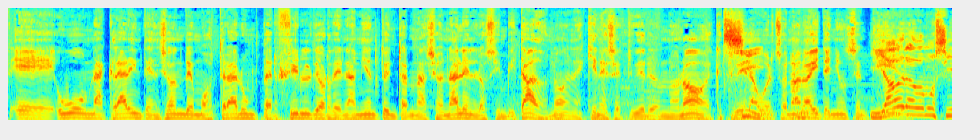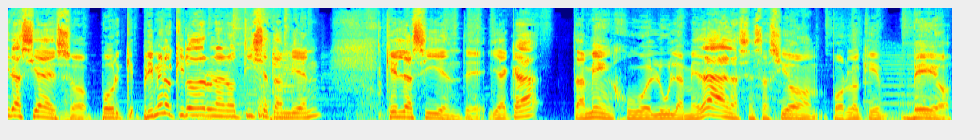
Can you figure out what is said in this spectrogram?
eh, hubo una clara intención de mostrar un perfil de ordenamiento internacional en los invitados, ¿no? En quienes estuvieron o no. Es que estuviera Sí. Bolsonaro ahí tenía un sentido. Y ahora vamos a ir hacia eso, porque primero quiero dar una noticia también, que es la siguiente, y acá también jugó Lula, me da la sensación, por lo que veo.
